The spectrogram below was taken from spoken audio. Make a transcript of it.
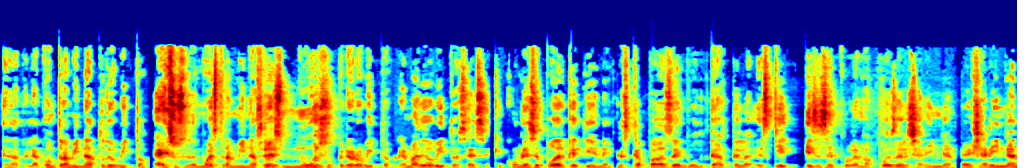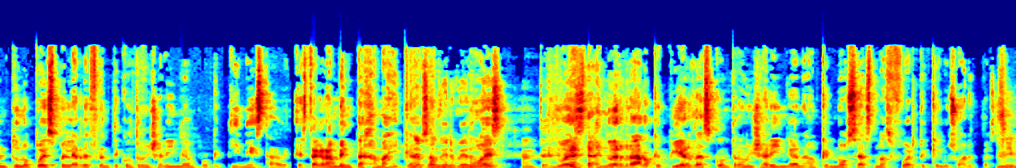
en la pelea contra Minato de Obito, eso se demuestra. Minato Sí. es muy superior a Obito. El problema de Obito es ese, que con ese poder que tiene, es capaz de volteártela. Es que ese es el problema, pues, del Sharingan. El Sharingan, tú no puedes pelear de frente contra un Sharingan porque tiene esta, esta gran ventaja mágica. de O sea, poder verte no es, antes. no es, no es raro que pierdas contra un Sharingan, aunque no seas más fuerte que el usuario, pues. Sí,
